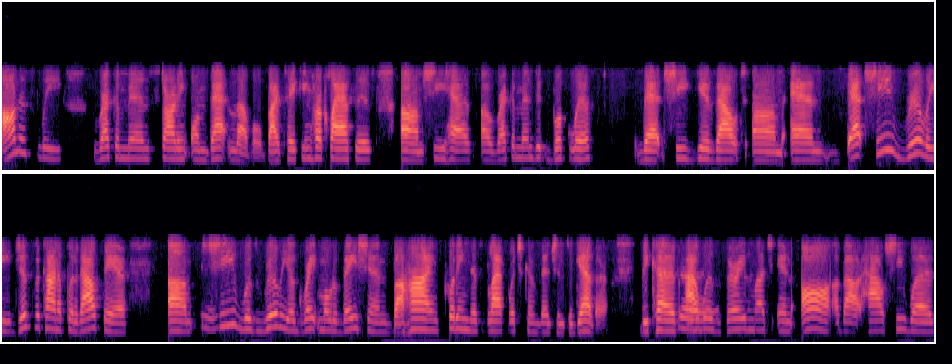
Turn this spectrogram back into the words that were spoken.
honestly recommend starting on that level by taking her classes. Um, she has a recommended book list that she gives out, um, and that she really, just to kind of put it out there, um, mm-hmm. she was really a great motivation behind putting this Black Witch Convention together because Good. I was very much in awe about how she was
